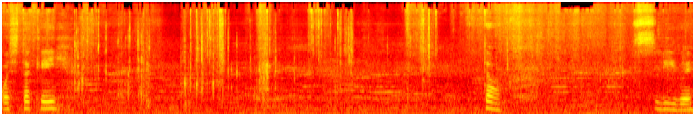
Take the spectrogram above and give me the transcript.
Ось такий. Так. Сліви.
